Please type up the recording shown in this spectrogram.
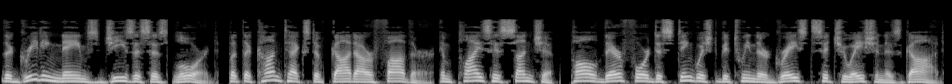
The greeting names Jesus as Lord, but the context of God our Father implies his sonship. Paul therefore distinguished between their graced situation as God's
